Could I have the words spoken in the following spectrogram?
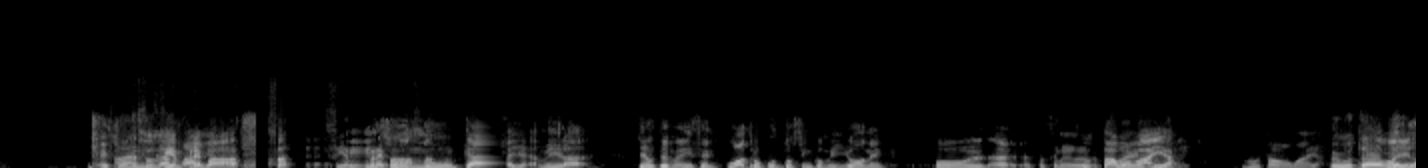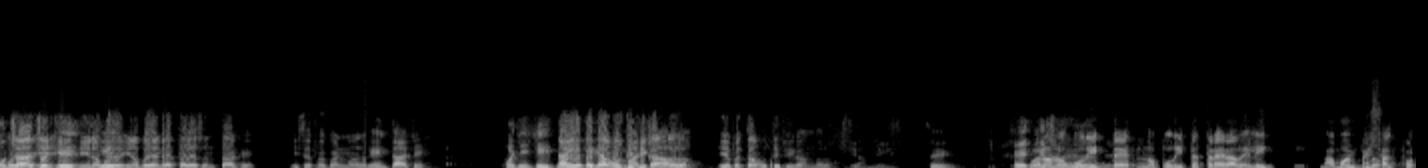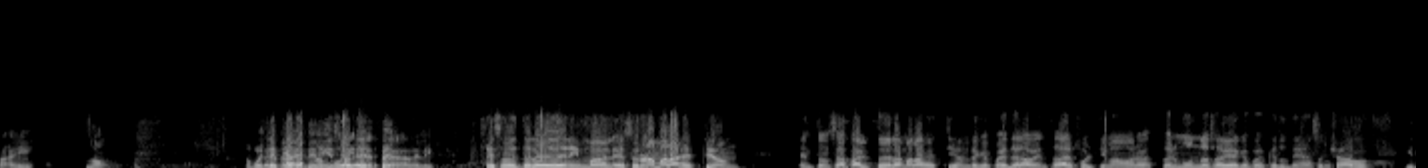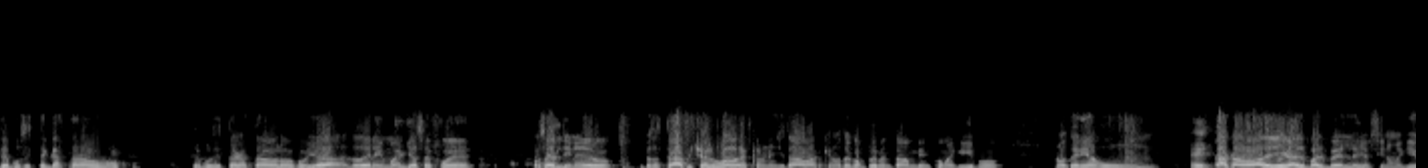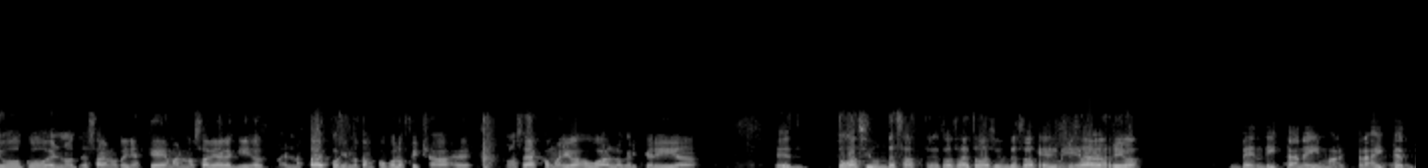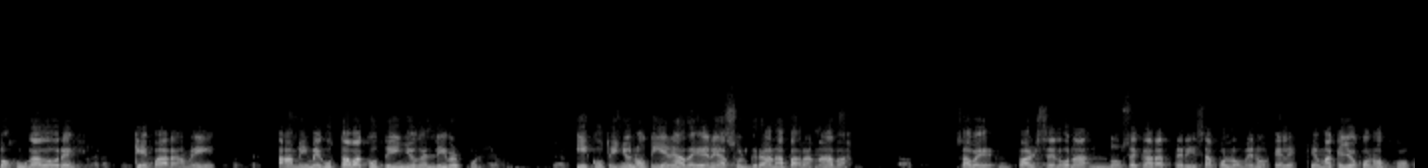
Eso, Ah, eso nunca siempre falla. pasa. Siempre Eso pasa. nunca falla. Mira, que ustedes me dicen 4.5 millones por. eh, esto se me Gustavo fue Maya. Gustavo Maya. Me gustaba más Un y no, muchacho podían, que- y, y no que- podían, y no podían gastar eso en taque. Y se fue para el Madrid. En tache. Porque que No, y después chavo. justificándolo. Y después estaban justificándolo. Dios mío. Sí. Eh, Bueno, no es- pudiste, no pudiste traer a Delic. Vamos a empezar por ahí. No. No pudiste es que traer también de No eso, pudiste eh, traer a Delic. Eso es de lo de Neymar. Eso era una mala gestión. Entonces, aparte de la mala gestión de que pues de la venta del fue última hora, todo el mundo sabía que pues que tú tenías esos chavos y te pusiste a gastar a lo loco. Te pusiste a gastar a lo loco. Ya, lo de Neymar ya se fue. O sea, el dinero. Empezaste a fichar jugadores que no necesitabas, que no te complementaban bien como equipo. No tenías un, Eh, acababa de llegar el Valverde, y si no me equivoco, él no, o sea, no tenía esquema, él no sabía equi- él no estaba escogiendo tampoco los fichajes, tú no sabías cómo él iba a jugar, lo que él quería. Es- todo ha sido un desastre, todo, ¿sabes? todo ha sido un desastre, Que y mira, ahí arriba. Vendiste a Neymar, trajiste dos jugadores que para mí, a mí me gustaba Coutinho en el Liverpool. Y Coutinho no tiene ADN azulgrana para nada. ¿Sabes? Barcelona no se caracteriza, por lo menos el esquema que yo conozco,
